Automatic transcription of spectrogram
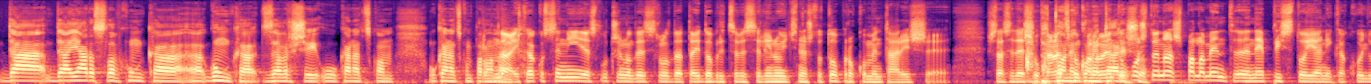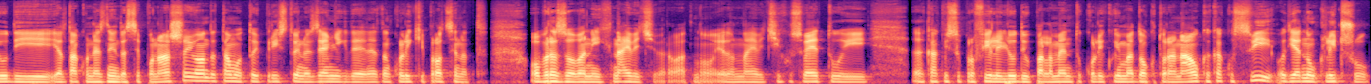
da, da Jaroslav Hunka, uh, Gunka završi u kanadskom, u kanadskom parlamentu? Da, i kako se nije slučajno desilo da taj Dobrica Veselinović nešto to prokomentariše, šta se deša u pa kanadskom parlamentu, parlamentu, pošto je naš parlament e, nepristojan i kako ljudi, jel tako, ne znaju da se ponašaju, onda tamo u toj pristojnoj zemlji gde ne znam koliki procenat obrazovanih, najveći verovatno, jedan od najvećih u svetu i e, kakvi su profili ljudi u parlamentu, koliko ima doktora nauka, kako svi odjednom kliču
